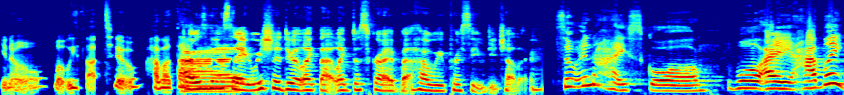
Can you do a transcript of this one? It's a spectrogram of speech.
you know, what we thought too. How about that? I was going to Uh, say we should do it like that, like describe how we perceived each other. So in high school, well, I had like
